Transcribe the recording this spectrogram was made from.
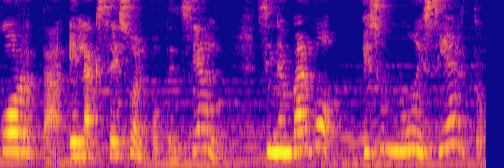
corta el acceso al potencial. Sin embargo, eso no es cierto.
